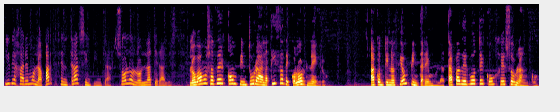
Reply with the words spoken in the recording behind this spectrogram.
y dejaremos la parte central sin pintar, solo los laterales. Lo vamos a hacer con pintura a la tiza de color negro. A continuación pintaremos la tapa del bote con gesso blanco.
